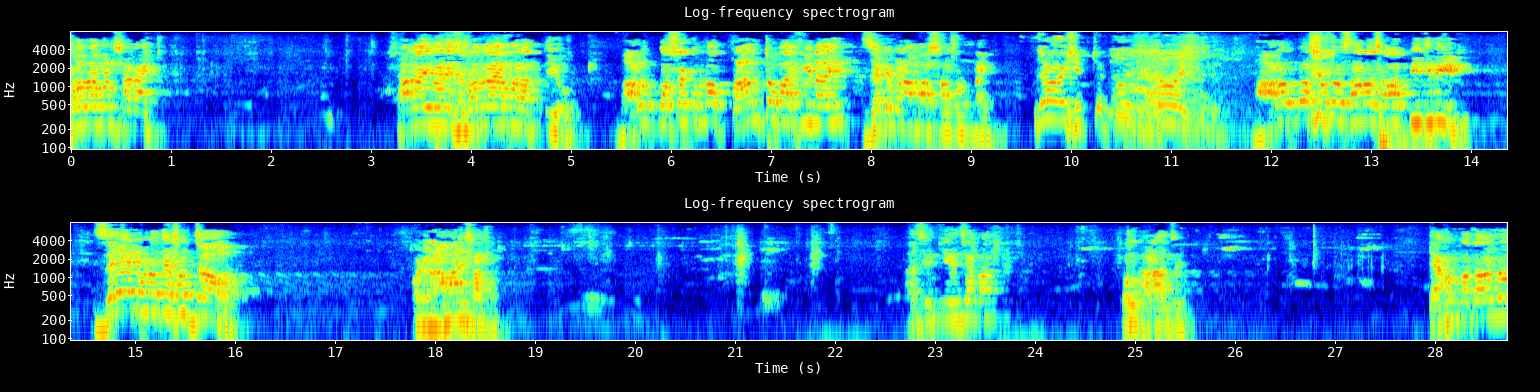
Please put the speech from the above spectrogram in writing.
সব আমার সাগাই সাগাই বেড়েছে সবাই আমার আত্মীয়। ভারতবর্ষে কোনো প্রান্ত বাকি নাই যেটা কোনো আমার শাসন নাই। ভারতবর্ষ তো সারা সারা পৃথিবীর যে কোনো দেশত যাও ওটা আমারই শাসন। আজকে কি হয়েছে আমার? ও ঘাড়া আছে এখন কথা হলো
